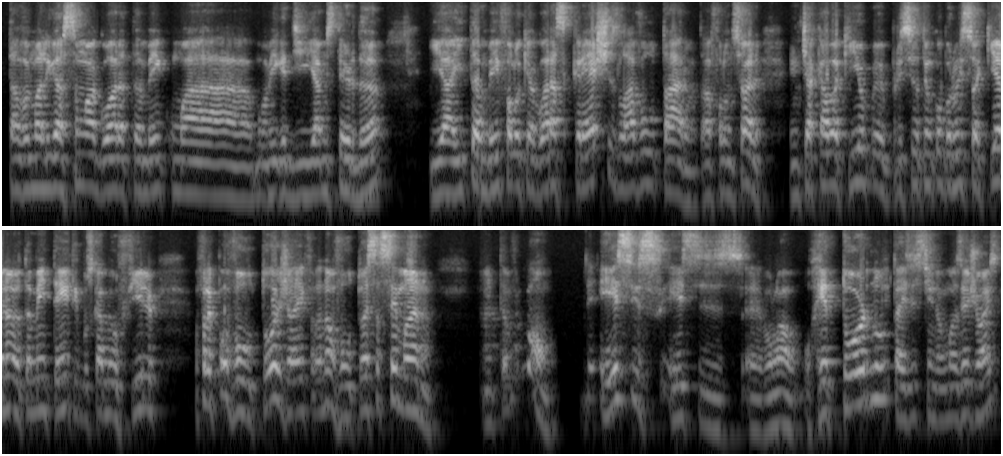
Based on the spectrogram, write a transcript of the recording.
Estava numa ligação agora também com uma, uma amiga de Amsterdã, e aí também falou que agora as creches lá voltaram. Tava falando assim, olha, a gente acaba aqui, eu preciso ter um compromisso aqui, não, eu também tenho, tenho que buscar meu filho. Eu falei, pô, voltou já? Ele falou, não, voltou essa semana. Então, bom, esses, esses, é, vamos lá, o retorno está existindo em algumas regiões,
